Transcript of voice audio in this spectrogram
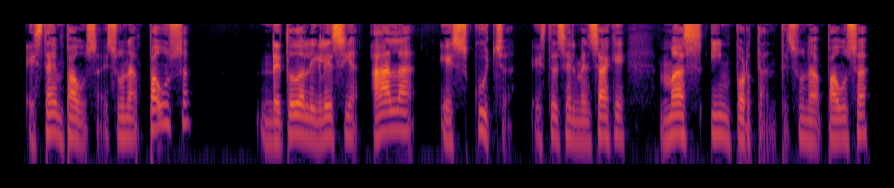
está en pausa, es una pausa de toda la iglesia a la escucha. Este es el mensaje más importante, es una pausa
